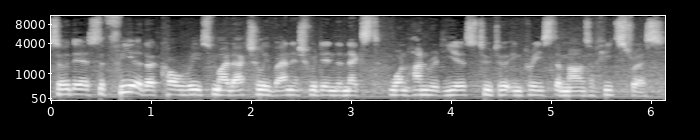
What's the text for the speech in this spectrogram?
so there's the fear that coral reefs might actually vanish within the next 100 years due to increased amounts of heat stress.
